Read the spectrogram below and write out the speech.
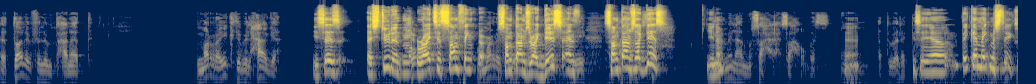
الطالب في الامتحانات مرة يكتب الحاجة He says a student m- writes it something uh, sometimes like this and sometimes like this. You know? يعملها المصحح صح وبس Yeah. خدت بالك؟ You say, yeah, they can make mistakes,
